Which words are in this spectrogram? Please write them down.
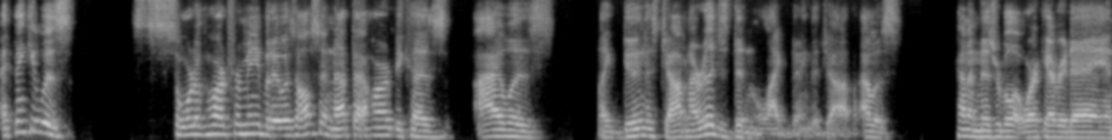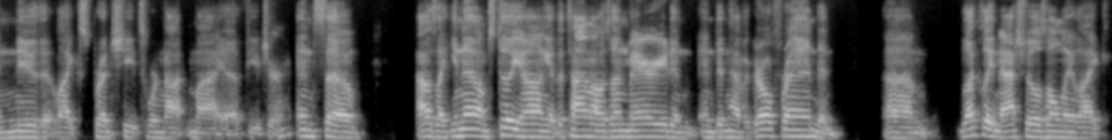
I think it was sort of hard for me, but it was also not that hard because I was like doing this job and I really just didn't like doing the job. I was kind of miserable at work every day and knew that like spreadsheets were not my uh, future. And so I was like, you know, I'm still young. At the time, I was unmarried and, and didn't have a girlfriend. And um, luckily, Nashville's only like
